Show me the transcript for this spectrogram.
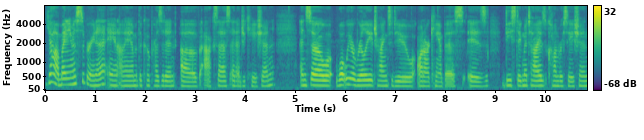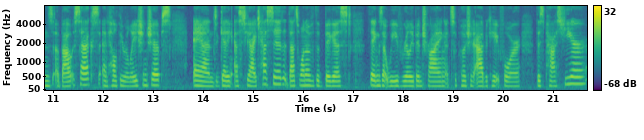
Yeah, my name is Sabrina, and I am the co president of Access and Education. And so, what we are really trying to do on our campus is destigmatize conversations about sex and healthy relationships and getting STI tested. That's one of the biggest things that we've really been trying to push and advocate for this past year,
